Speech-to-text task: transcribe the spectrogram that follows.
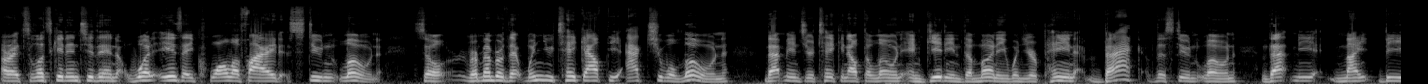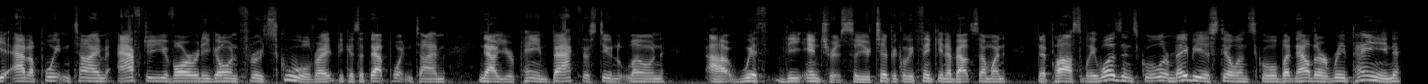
All right, so let's get into then what is a qualified student loan. So remember that when you take out the actual loan, that means you're taking out the loan and getting the money. When you're paying back the student loan, that might be at a point in time after you've already gone through school, right? Because at that point in time, now you're paying back the student loan uh, with the interest. So you're typically thinking about someone that possibly was in school or maybe is still in school, but now they're repaying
